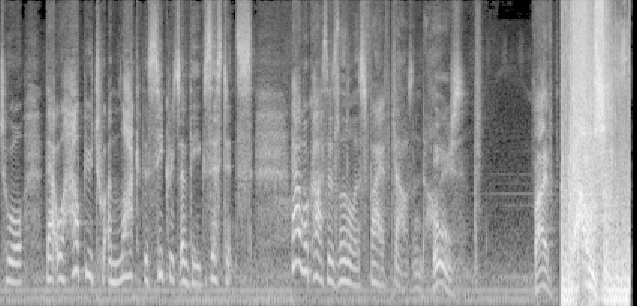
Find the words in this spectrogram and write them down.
tool that will help you to unlock the secrets of the existence. That will cost as little as $5,000. Five thousand! Oh.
